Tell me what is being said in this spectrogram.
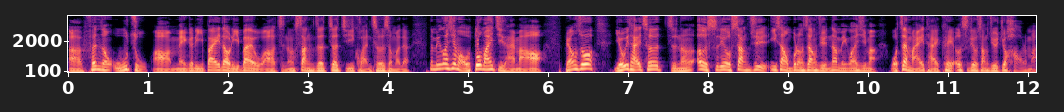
啊，分成五组啊，每个礼拜一到礼拜五啊，只能上这这几款车什么的，那没关系嘛，我多买几台嘛啊。比方说有一台车只能二四六上去，一三五不能上去，那没关系嘛，我再买一台可以二四六上去就好了嘛。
